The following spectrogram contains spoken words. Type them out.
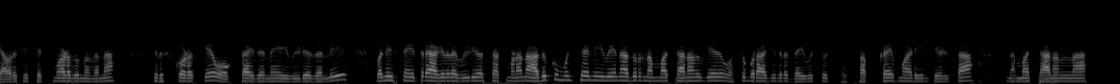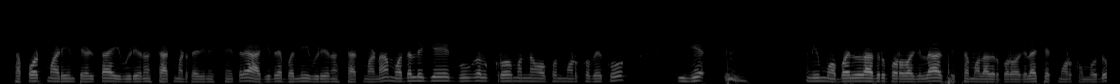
ಯಾವ ರೀತಿ ಚೆಕ್ ಮಾಡೋದು ಅನ್ನೋದನ್ನು ತಿಳಿಸ್ಕೊಡೋಕ್ಕೆ ಹೋಗ್ತಾ ಇದ್ದೇನೆ ಈ ವಿಡಿಯೋದಲ್ಲಿ. ಬನ್ನಿ ಸ್ನೇಹಿತರೆ ಆಗಿದ್ರೆ ವಿಡಿಯೋ ಸ್ಟಾರ್ಟ್ ಮಾಡೋಣ. ಅದಕ್ಕೂ ಮುಂಚೆ ನೀವೇನಾದರೂ ನಮ್ಮ ಚಾನಲ್ಗೆ ಹೊಸಬರಾಗಿದ್ದರೆ ದಯವಿಟ್ಟು ಸಬ್ಸ್ಕ್ರೈಬ್ ಮಾಡಿ ಅಂತ ಹೇಳ್ತಾ ನಮ್ಮ ಚಾನಲ್ನ ಸಪೋರ್ಟ್ ಮಾಡಿ ಅಂತ ಹೇಳ್ತಾ ಈ ವಿಡಿಯೋನ ಸ್ಟಾರ್ಟ್ ಮಾಡ್ತಾ ಇದ್ದೀನಿ ಸ್ನೇಹಿತರೆ. ಹಾಗಿದ್ರೆ ಬನ್ನಿ ವಿಡಿಯೋನ ಸ್ಟಾರ್ಟ್ ಮಾಡೋಣ. ಮೊದಲಿಗೆ ಗೂಗಲ್ ಕ್ರೋಮನ್ನು ಓಪನ್ ಮಾಡ್ಕೋಬೇಕು. ಹೀಗೆ ನೀವು ಮೊಬೈಲಲ್ಲಾದರೂ ಪರವಾಗಿಲ್ಲ, ಸಿಸ್ಟಮಲ್ಲಾದರೂ ಪರವಾಗಿಲ್ಲ, ಚೆಕ್ ಮಾಡ್ಕೊಬೋದು.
